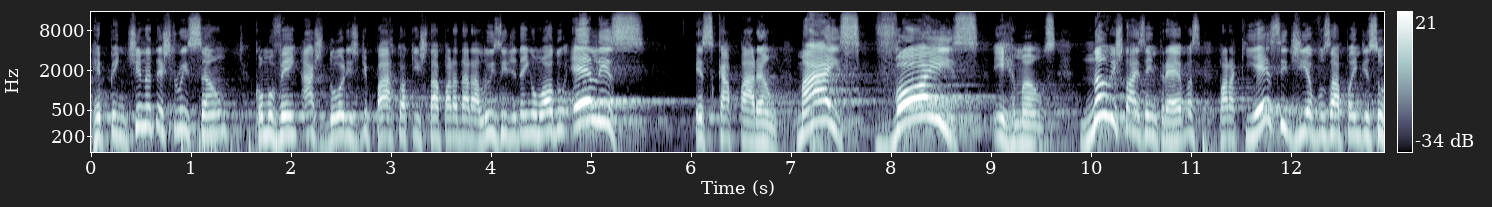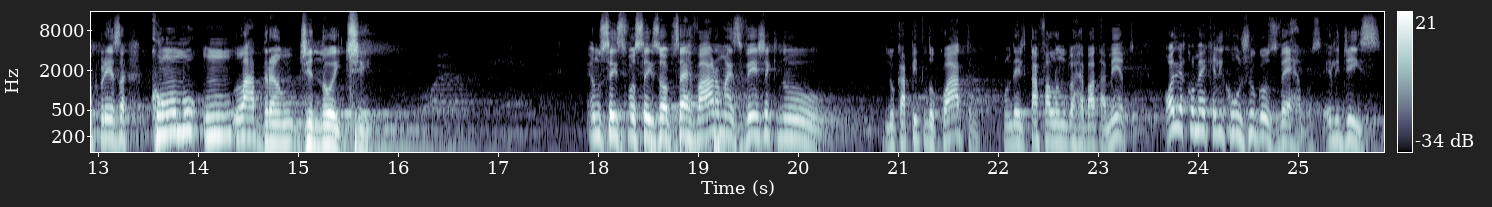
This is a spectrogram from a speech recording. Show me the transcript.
repentina destruição, como vem as dores de parto, aqui está para dar à luz, e de nenhum modo eles escaparão. Mas vós, irmãos, não estáis em trevas, para que esse dia vos apanhe de surpresa como um ladrão de noite. Eu não sei se vocês observaram, mas veja que no, no capítulo 4, quando ele está falando do arrebatamento, olha como é que ele conjuga os verbos. Ele diz:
